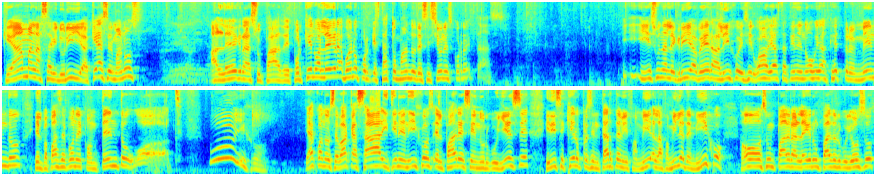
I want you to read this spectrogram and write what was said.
que ama la sabiduría, ¿qué hace hermanos? Alegra a su padre. ¿Por qué lo alegra? Bueno, porque está tomando decisiones correctas. Y, es una alegría ver al hijo y decir, wow, ya hasta tiene novia, qué tremendo. Y el papá se pone contento, what? Uh, hijo. Ya cuando se va a casar y tienen hijos, el padre se enorgullece y dice, quiero presentarte a mi familia, la familia de mi hijo. Oh, es un padre alegre, un padre orgulloso,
